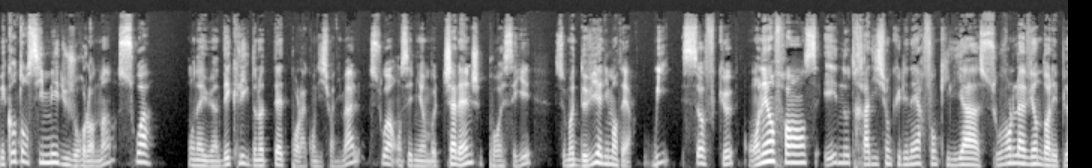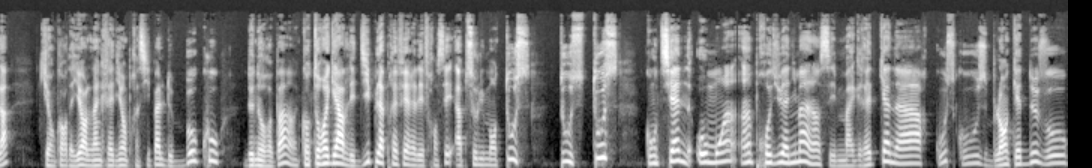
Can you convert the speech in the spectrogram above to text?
Mais quand on s'y met du jour au lendemain, soit on a eu un déclic dans notre tête pour la condition animale, soit on s'est mis en mode challenge pour essayer ce mode de vie alimentaire. Oui, sauf que on est en France et nos traditions culinaires font qu'il y a souvent de la viande dans les plats, qui est encore d'ailleurs l'ingrédient principal de beaucoup de nos repas. Hein. Quand on regarde les 10 plats préférés des Français, absolument tous, tous, tous contiennent au moins un produit animal. Hein. C'est magret de canard, couscous, blanquette de veau,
